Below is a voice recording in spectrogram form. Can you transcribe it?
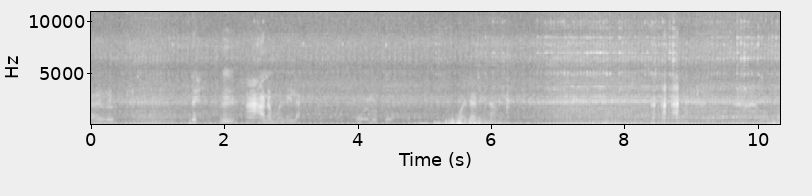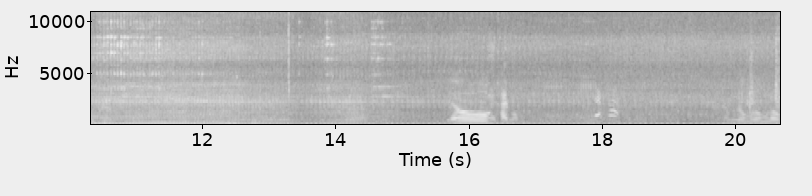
เออเด้คือหาเอาน้ำมันนี่แหละโอ้ยรถต่อ ไว้แล้วพี่น้อง ลงไข่หมกลงลงลงลง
